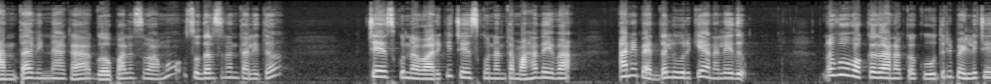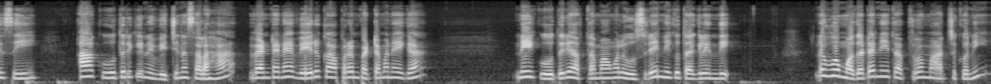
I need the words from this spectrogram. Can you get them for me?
అంతా విన్నాక గోపాలస్వాము సుదర్శనం తల్లితో చేసుకున్న వారికి చేసుకున్నంత మహదేవ అని పెద్దలూరికి అనలేదు. నువ్వు ఒక్కగానొక్క కూతురి పెళ్ళి చేసి ఆ కూతురికి నువ్విచ్చిన సలహా వెంటనే వేరు కాపురం పెట్టమనేగా? నీ కూతురి అత్తమామల ఉసిరే నీకు తగిలింది. నువ్వు మొదట నీ తత్వం మార్చుకొని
